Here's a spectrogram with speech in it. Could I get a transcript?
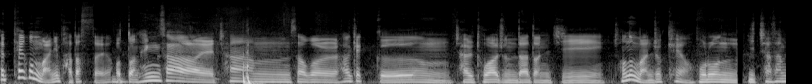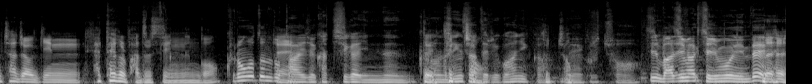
혜택은 많이 받았어요. 어떤 행사에 참석을 하게끔 잘 도와준다든지 저는 만족해요. 그런 2차, 3차적인 혜택을 받을 수 있는 거. 그런 것들도 네. 다 이제 가치가 있는 그런 그쵸. 행사들이고 하니까. 그쵸. 네, 그렇죠. 지금 마지막 질문인데, 네.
